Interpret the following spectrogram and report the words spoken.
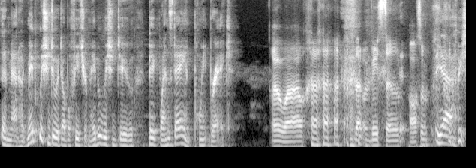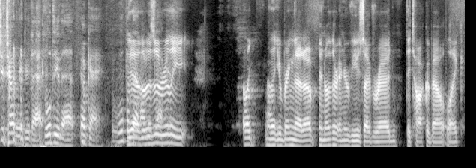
and manhood maybe we should do a double feature maybe we should do Big Wednesday and Point Break Oh wow, that would be so awesome! yeah, we should totally do that. We'll do that. Okay, we'll put yeah, that. Yeah, those are really like now that you bring that up, in other interviews I've read, they talk about like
